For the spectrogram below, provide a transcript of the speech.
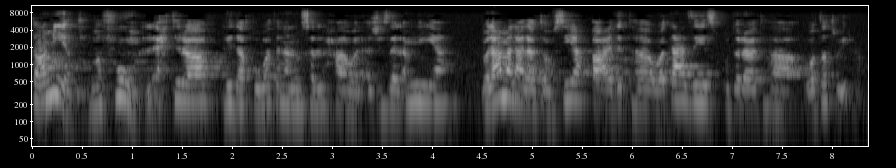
تعميق مفهوم الاحتراف لدى قواتنا المسلحة والأجهزة الأمنية والعمل على توسيع قاعدتها وتعزيز قدراتها وتطويرها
